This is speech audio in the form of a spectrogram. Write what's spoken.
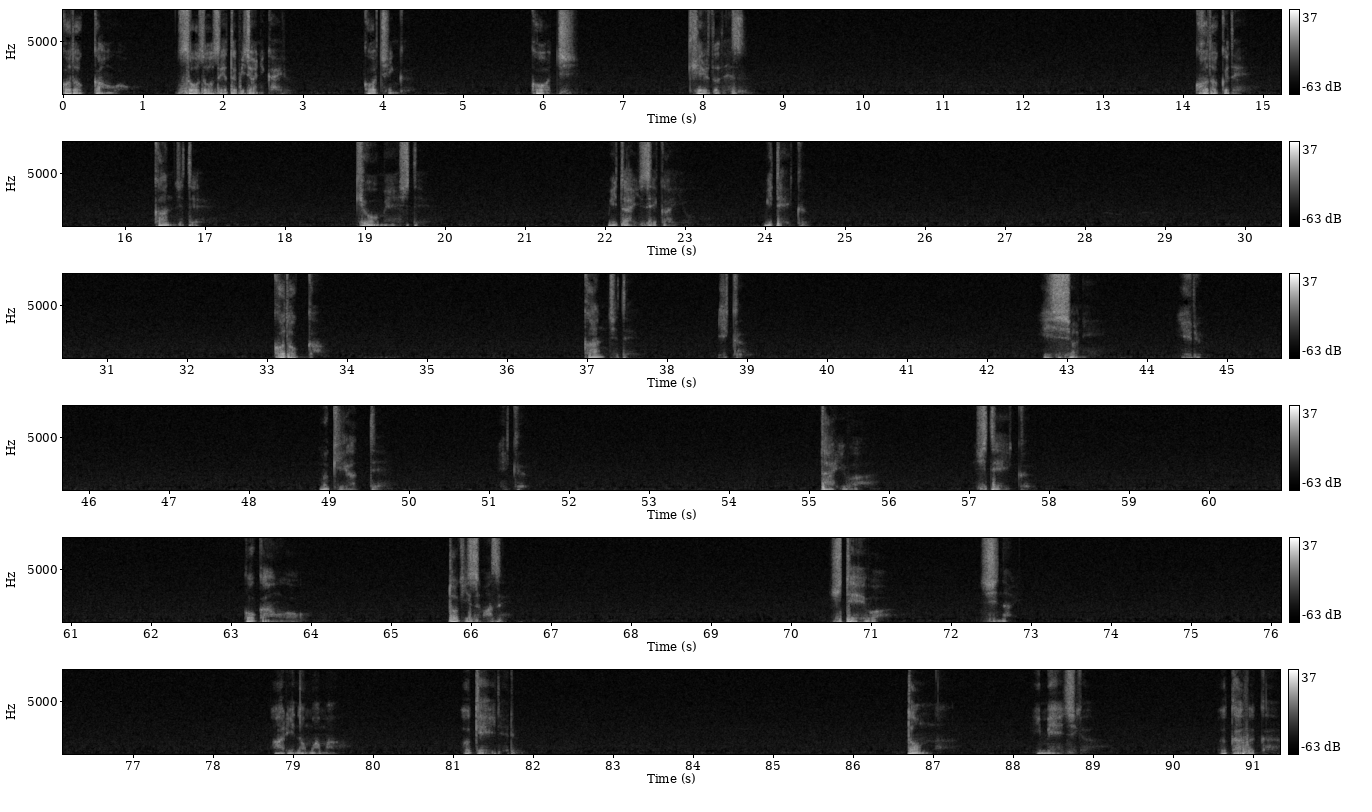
孤独感を創造性とビジョンに変える。コーチング。コーチ。キルトです。孤独で。感じて。共鳴して。見たい世界を見て。いく孤独感。感じていく。一緒にいる。向き合っていく。対話していく。五感を研ぎ澄ませ否定はしない。ありのまま受け入れる。どんなイメージが浮かぶか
